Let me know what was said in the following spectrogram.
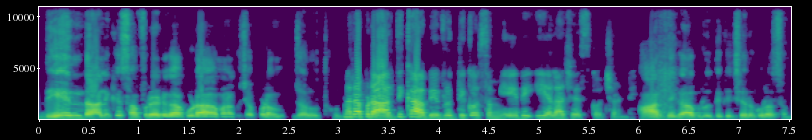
దేని దానికి సపరేట్గా కూడా మనకు చెప్పడం జరుగుతుంది. మరి అప్పుడు ఆర్థిక అభివృద్ధి కోసం ఏది ఎలా చేసుకోవచ్చు అండి ఆర్థిక అభివృద్ధికి చెరుకు రసం.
